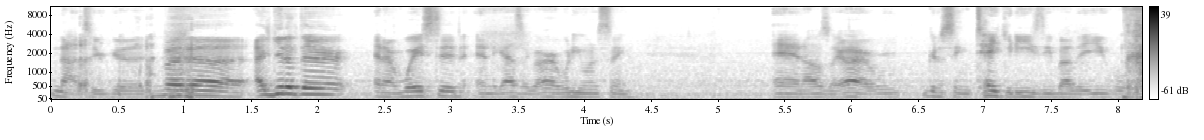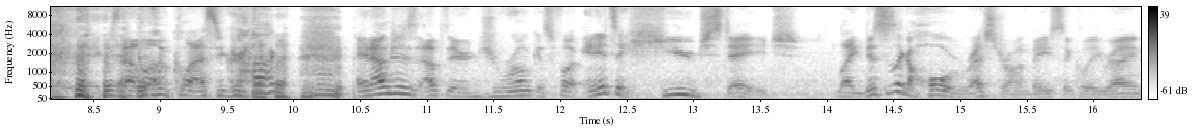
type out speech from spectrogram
not too good. But uh, I get up there and I'm wasted, and the guy's like, "All right, what do you want to sing?" And I was like, "All right, we're gonna sing "Take It Easy" by the Eagles because I love classic rock." and I'm just up there drunk as fuck, and it's a huge stage. Like this is like a whole restaurant basically, right?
